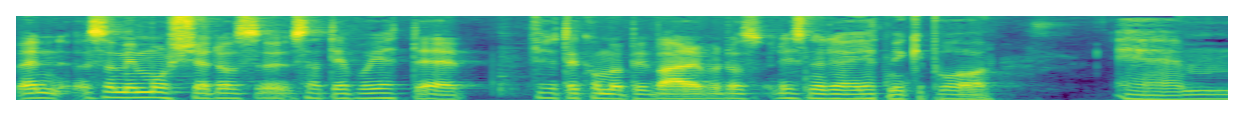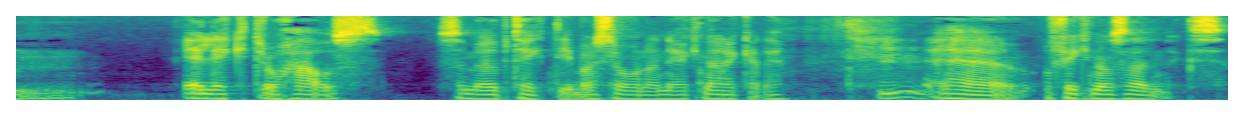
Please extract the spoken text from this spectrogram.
men som i morse då så satte jag på jätte... Försökte komma upp i varv och då lyssnade jag jättemycket på um, Electro House. Som jag upptäckte i Barcelona när jag knarkade. Mm. Eh, och fick någon slags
